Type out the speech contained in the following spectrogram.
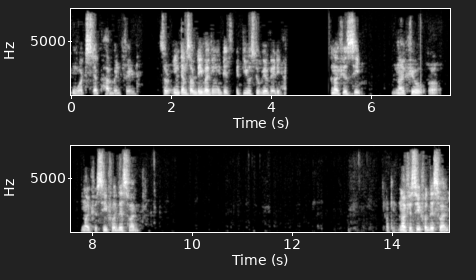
what step have been failed. So in terms of debugging it is it used to be a very high. Now if you see now if you uh, now if you see for this one okay now if you see for this one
